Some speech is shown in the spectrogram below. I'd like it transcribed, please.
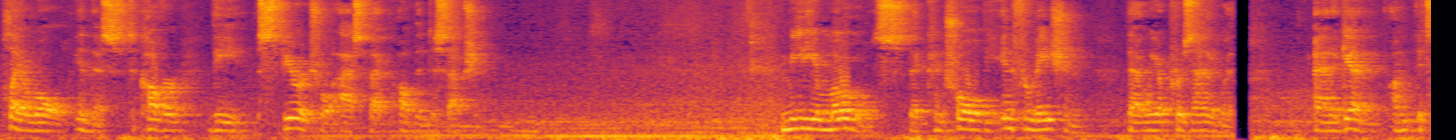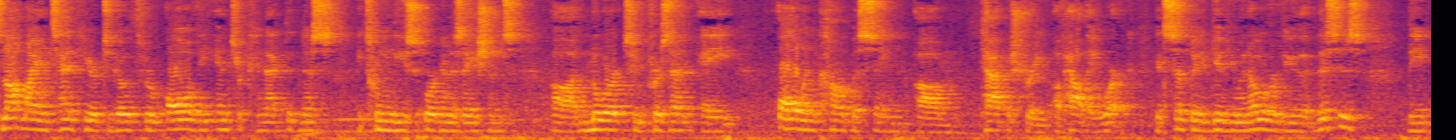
play a role in this to cover the spiritual aspect of the deception media moguls that control the information that we are presented with. And again, um, it's not my intent here to go through all of the interconnectedness between these organizations, uh, nor to present a all-encompassing um, tapestry of how they work. It's simply to give you an overview that this is the,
